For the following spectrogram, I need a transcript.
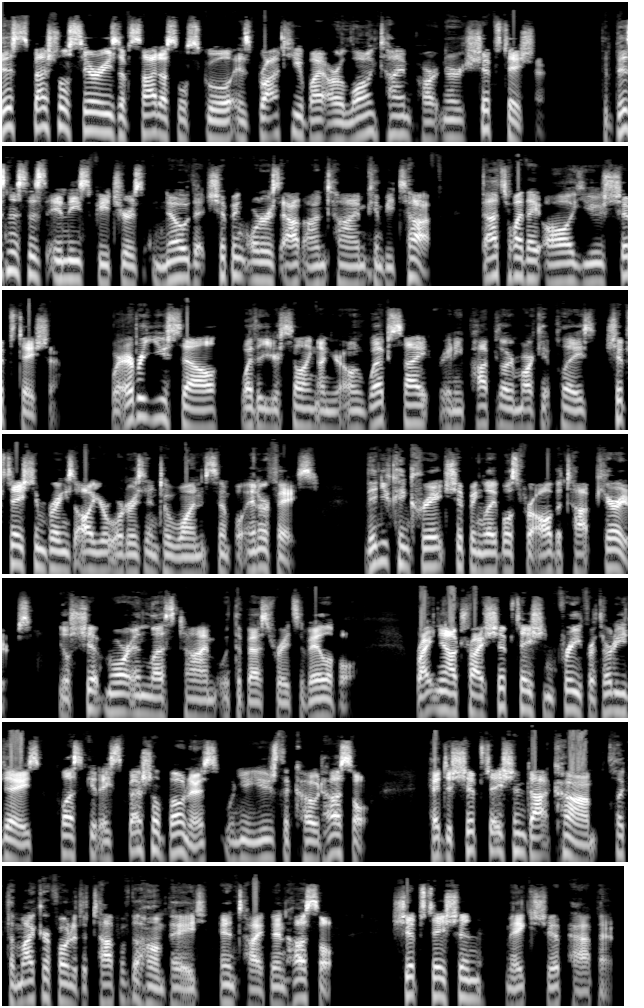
This special series of Side Hustle School is brought to you by our longtime partner, ShipStation. The businesses in these features know that shipping orders out on time can be tough. That's why they all use ShipStation. Wherever you sell, whether you're selling on your own website or any popular marketplace, ShipStation brings all your orders into one simple interface. Then you can create shipping labels for all the top carriers. You'll ship more in less time with the best rates available. Right now, try ShipStation free for 30 days, plus get a special bonus when you use the code HUSTLE. Head to shipstation.com, click the microphone at the top of the homepage, and type in HUSTLE. ShipStation, make ship happen.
